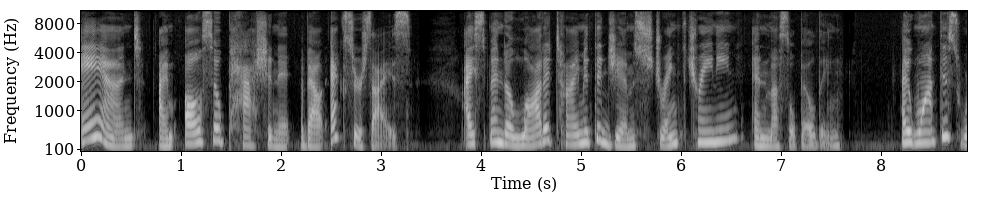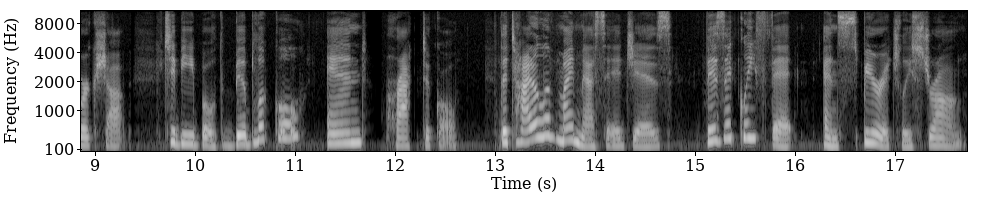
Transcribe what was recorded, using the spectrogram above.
And I'm also passionate about exercise. I spend a lot of time at the gym strength training and muscle building. I want this workshop to be both biblical and practical. The title of my message is Physically Fit and Spiritually Strong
